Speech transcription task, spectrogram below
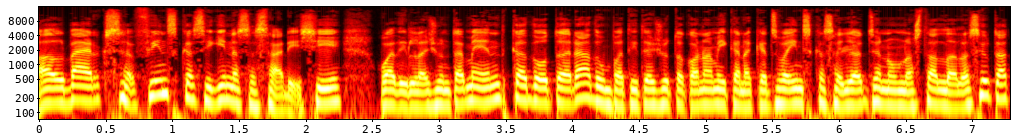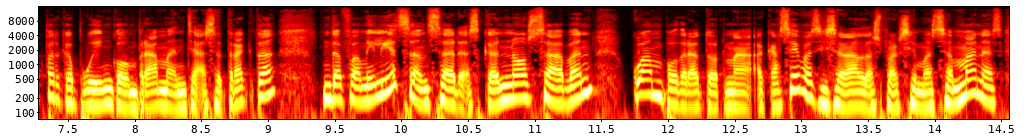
albergs fins que sigui necessari. Així ho ha dit l'Ajuntament, que dotarà d'un petit ajut econòmic en aquests veïns que s'allotgen a un hostal de la ciutat perquè puguin comprar menjar. Se tracta de famílies senceres que no saben quan podrà tornar a casa seva, si seran les pròximes setmanes.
